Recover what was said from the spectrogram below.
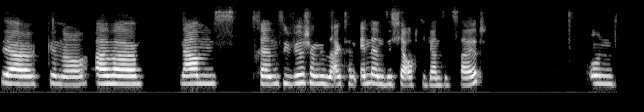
Ja, genau. Aber Namenstrends, wie wir schon gesagt haben, ändern sich ja auch die ganze Zeit. Und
